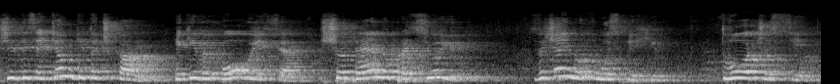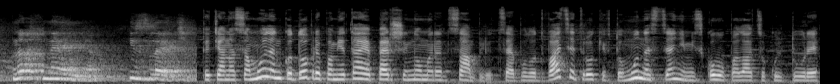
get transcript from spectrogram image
60 діточкам, які виховуються, щоденно працюють, звичайно, успіхів, творчості, натхнення і злетів. Тетяна Самойленко добре пам'ятає перший номер ансамблю. Це було 20 років тому на сцені міського палацу культури.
